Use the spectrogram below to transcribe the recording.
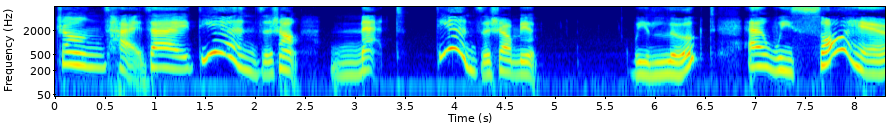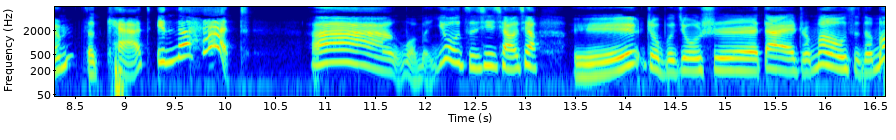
正踩在垫子上，mat 垫子上面。We looked and we saw him, the cat in the hat. 啊，我们又仔细瞧瞧，诶，这不就是戴着帽子的猫，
